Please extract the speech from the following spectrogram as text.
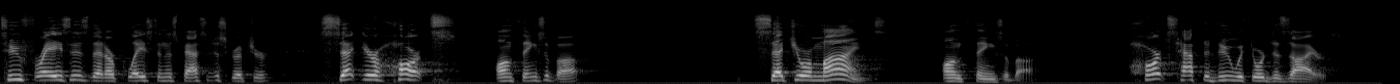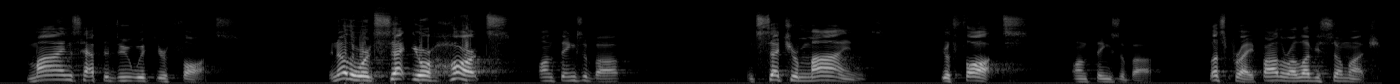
two phrases that are placed in this passage of Scripture set your hearts on things above, set your minds on things above. Hearts have to do with your desires, minds have to do with your thoughts. In other words, set your hearts on things above and set your minds, your thoughts on things above. Let's pray. Father, I love you so much.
